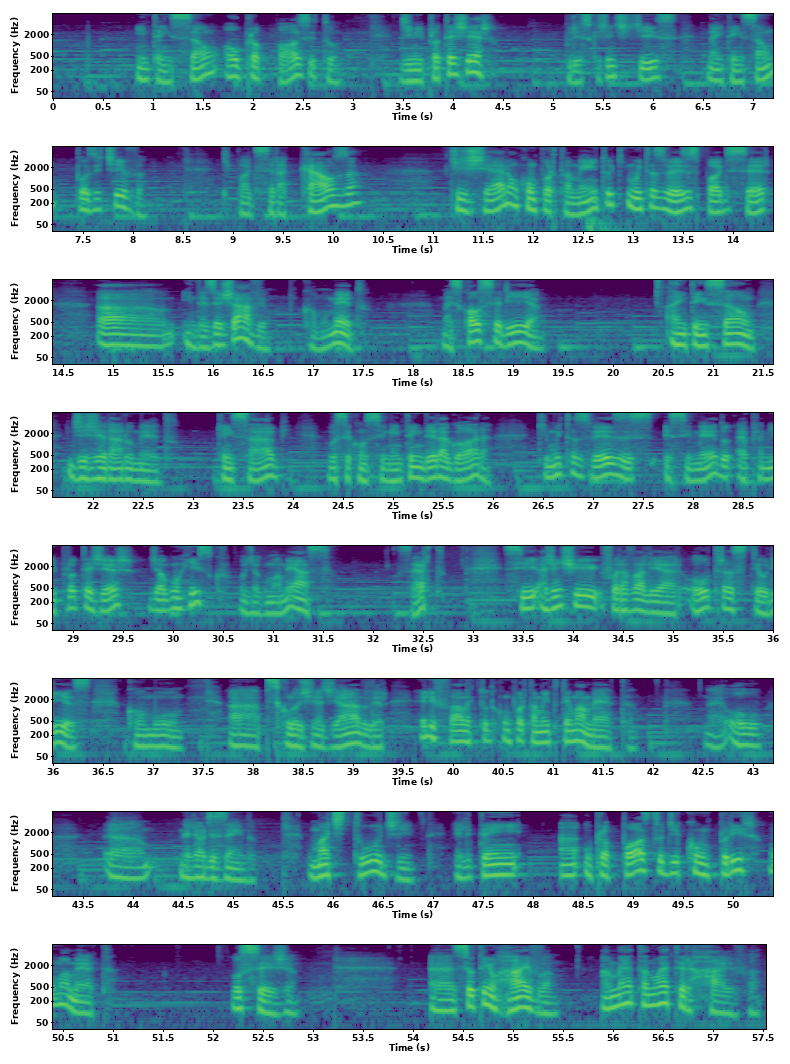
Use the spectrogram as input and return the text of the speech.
intenção ou propósito de me proteger. Por isso que a gente diz na intenção positiva, que pode ser a causa que gera um comportamento que muitas vezes pode ser uh, indesejável, como medo. Mas qual seria a intenção de gerar o medo. Quem sabe você consiga entender agora que muitas vezes esse medo é para me proteger de algum risco ou de alguma ameaça, certo? Se a gente for avaliar outras teorias, como a psicologia de Adler, ele fala que todo comportamento tem uma meta, né? ou, uh, melhor dizendo, uma atitude ele tem a, o propósito de cumprir uma meta. Ou seja, é, se eu tenho raiva, a meta não é ter raiva,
